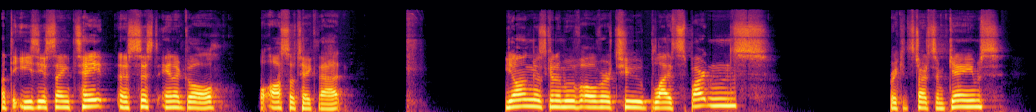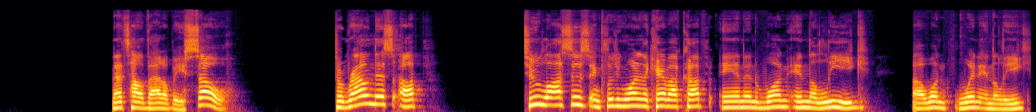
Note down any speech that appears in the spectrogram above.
Not the easiest thing. Tate, an assist and a goal. We'll also take that. Young is going to move over to Blyth Spartans. Where he can start some games. That's how that'll be. So, to round this up, two losses, including one in the Carabao Cup and then one in the league, uh, one win in the league.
